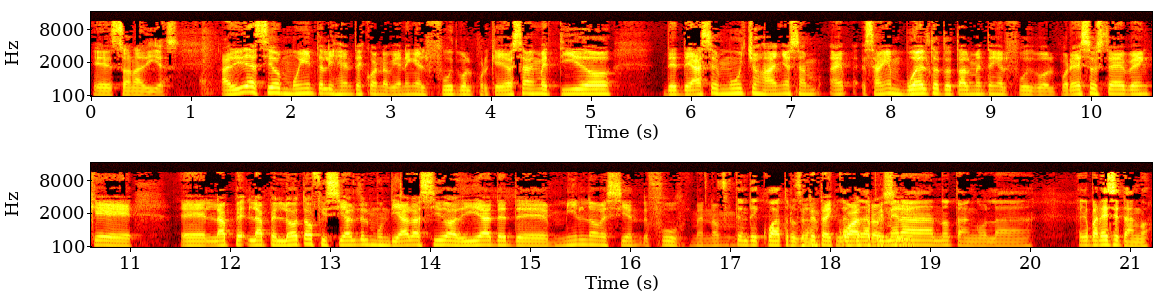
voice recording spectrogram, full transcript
eh, son Adidas. Adidas ha sido muy inteligentes cuando viene en el fútbol porque ellos se han metido desde hace muchos años, se han, eh, se han envuelto totalmente en el fútbol. Por eso ustedes ven que eh, la, pe- la pelota oficial del mundial ha sido Adidas desde 1900. fu, me- no- 74, creo. 74, La, la primera no tango, la, la que parece tango.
